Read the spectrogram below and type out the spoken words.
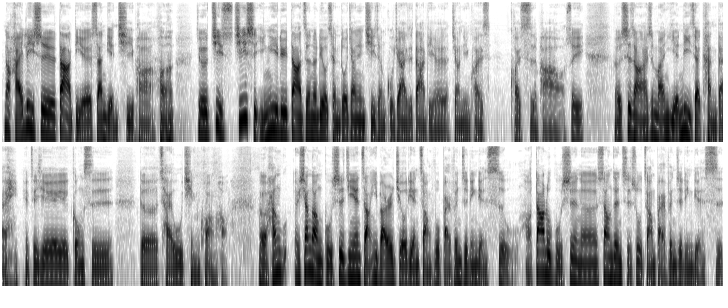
那海利是大跌三点七趴，就即使即使盈利率大增了六成多，将近七成，股价还是大跌了将近快快四趴啊。所以，呃，市场还是蛮严厉在看待 这些公司的财务情况哈。呃，韩国、香港股市今天涨一百二十九点，涨幅百分之零点四五。好，大陆股市呢，上证指数涨百分之零点四。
